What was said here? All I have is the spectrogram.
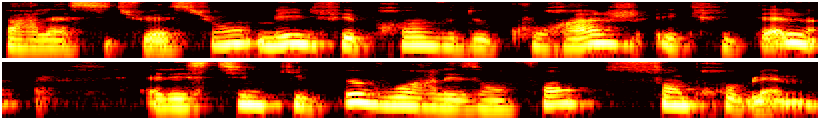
par la situation, mais il fait preuve de courage, écrit-elle. Elle estime qu'il peut voir les enfants sans problème.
